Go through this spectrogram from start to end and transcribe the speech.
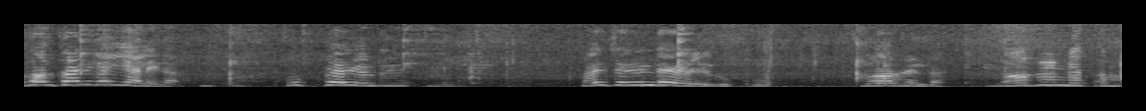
కొంత వెయ్యాలి ఇక. ఉప్పు వేయండి. మంచిగా నిండా వేయండి ఉప్పు. నోరు నిండా. నోరు నిండి ఎత్తాం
